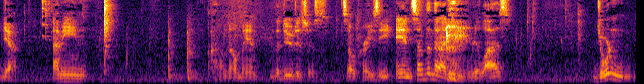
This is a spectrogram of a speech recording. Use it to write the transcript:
Yeah. I mean, I don't know, man. The dude is just so crazy. And something that I didn't realize Jordan,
